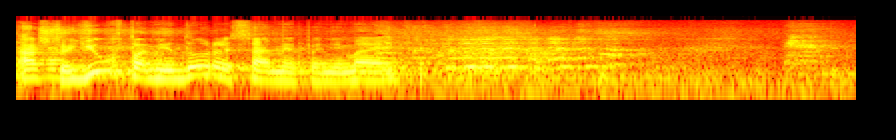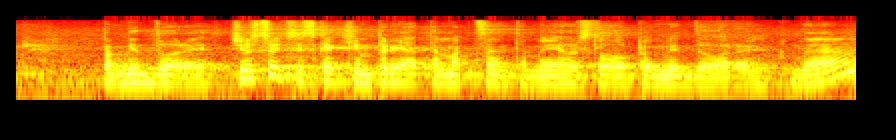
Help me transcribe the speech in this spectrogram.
А что, юг, помидоры, сами понимаете. Помидоры. Чувствуете, с каким приятным акцентом я говорю слово помидоры? Да?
